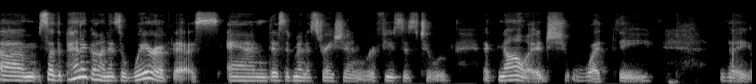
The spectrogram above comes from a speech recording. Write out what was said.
Um, so the Pentagon is aware of this, and this administration refuses to acknowledge what the the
